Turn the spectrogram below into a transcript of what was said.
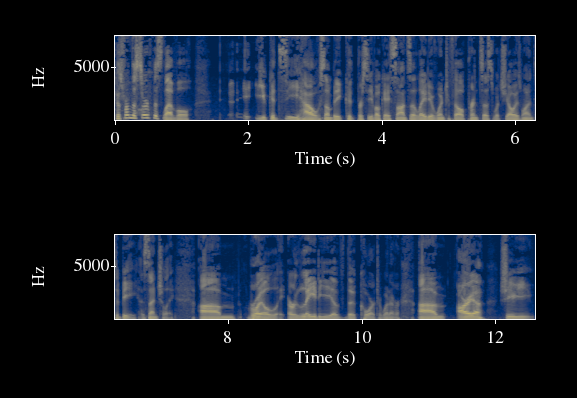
because from the surface level, you could see how somebody could perceive, okay, Sansa, Lady of Winterfell, princess, what she always wanted to be, essentially. Um, royal or lady of the court or whatever. Um, Arya, she,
